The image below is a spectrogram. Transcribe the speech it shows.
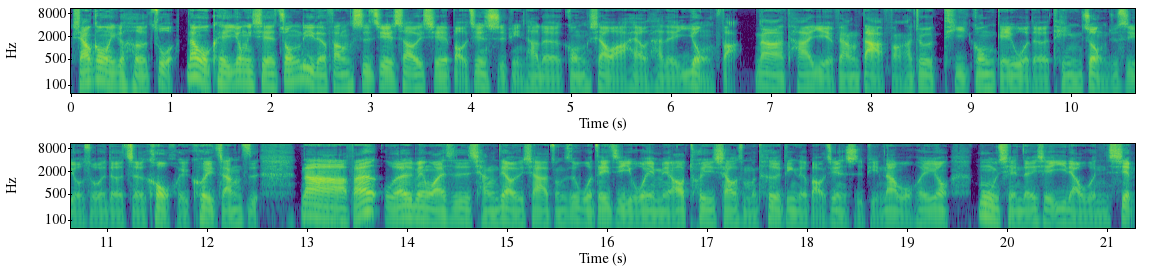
想要跟我一个合作，那我可以用一些中立的方式介绍一些保健食品，它的功效啊，还有它的用法。那他也非常大方，他就提供给我的听众，就是有所谓的折扣回馈这样子。那反正我在这边我还是强调一下，总之我这一集我也没有要推销什么特定的保健食品，那我会用目前的一些医疗文献。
